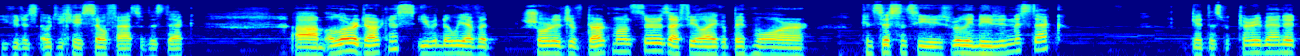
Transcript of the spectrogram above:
You could just OTK so fast with this deck. Um, Allure of Darkness, even though we have a shortage of dark monsters, I feel like a bit more consistency is really needed in this deck. Get this Victory Bandit.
